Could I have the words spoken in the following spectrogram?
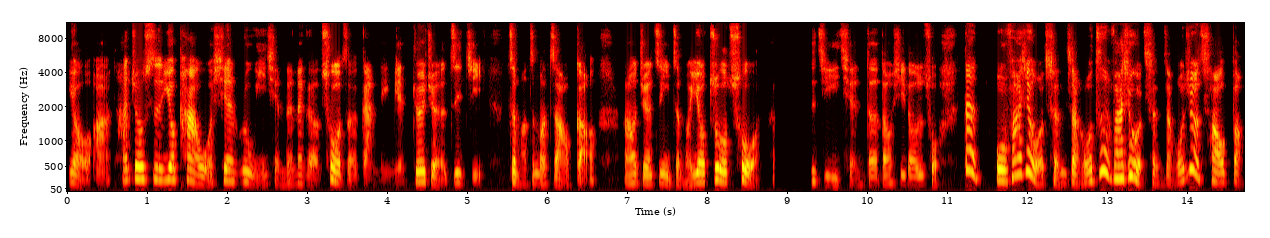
友啊，他就是又怕我陷入以前的那个挫折感里面，就会觉得自己怎么这么糟糕，然后觉得自己怎么又做错，自己以前的东西都是错。但我发现我成长，我真的发现我成长，我觉得超棒，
